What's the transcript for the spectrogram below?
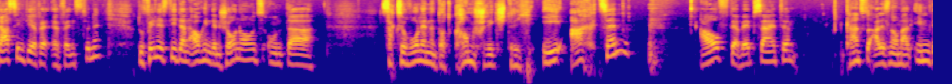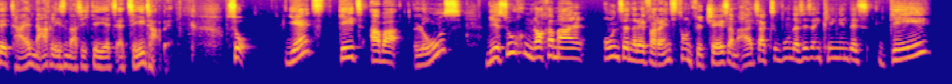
Das sind die Referenztöne. Du findest die dann auch in den Show Notes unter saxophoninnen.com-e18 auf der Webseite. Kannst du alles nochmal im Detail nachlesen, was ich dir jetzt erzählt habe. So, Jetzt geht's aber los. Wir suchen noch einmal unseren Referenzton für Jazz am Altsaxophon. Das ist ein klingendes G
